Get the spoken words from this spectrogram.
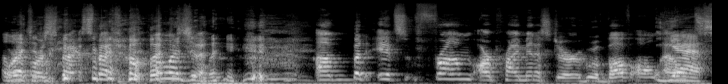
or, or Allegedly. spe- speculation. Allegedly. um, but it's from our prime minister, who above all else Yes.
